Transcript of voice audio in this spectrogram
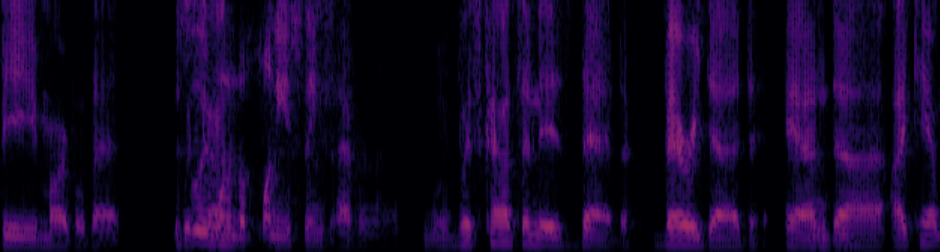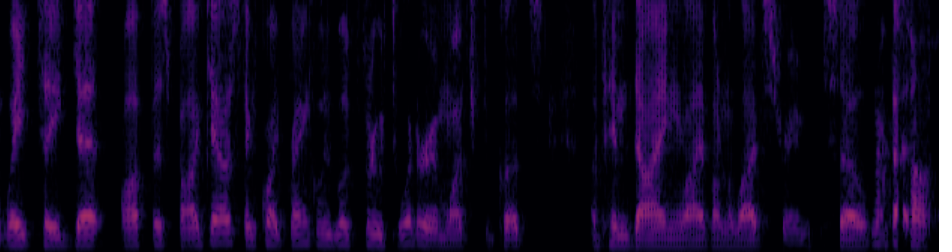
be marveled at. It's really one of the funniest things ever, man. Wisconsin is dead, very dead. And mm-hmm. uh, I can't wait to get off this podcast and, quite frankly, look through Twitter and watch the clips of him dying live on a live stream. So that's that, tough.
